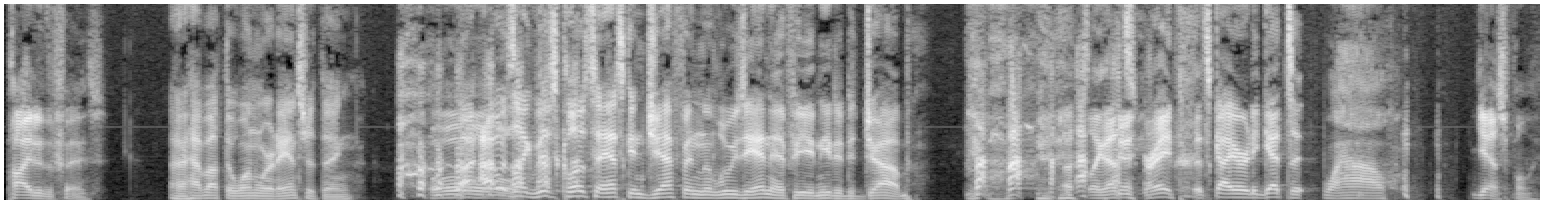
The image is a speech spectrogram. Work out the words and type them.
pie to the face? Uh, how about the one word answer thing? Oh. I, I was like this close to asking Jeff in Louisiana if he needed a job. I was like, that's great. This guy already gets it. Wow. Yes, Paulie.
